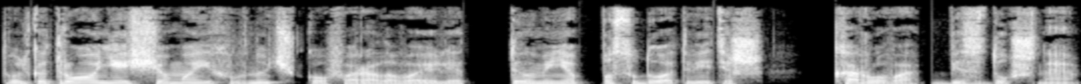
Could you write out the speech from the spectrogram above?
«Только тронь еще моих внучков», — орала Вайолет. «Ты у меня по суду ответишь, корова бездушная».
